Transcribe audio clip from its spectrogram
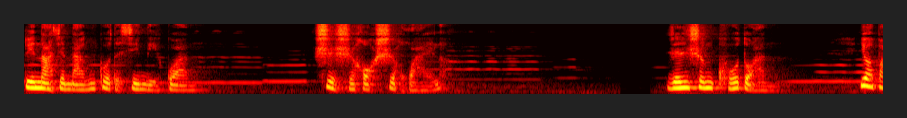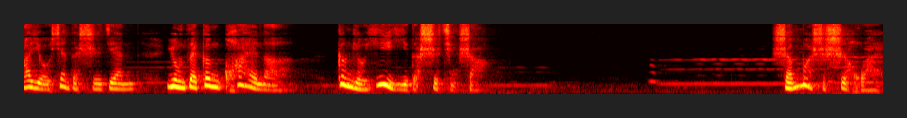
对那些难过的心理关，是时候释怀了。人生苦短，要把有限的时间用在更快乐、更有意义的事情上。什么是释怀？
